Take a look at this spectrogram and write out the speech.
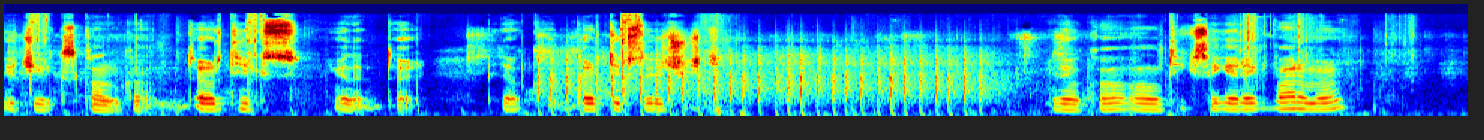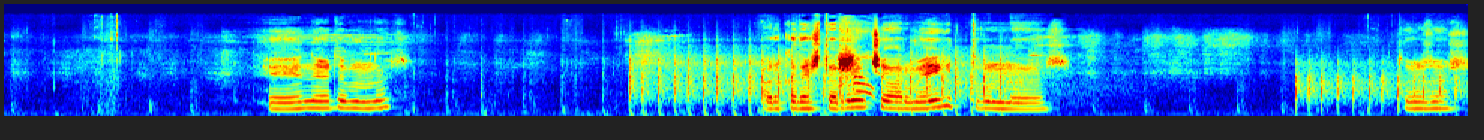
3x kanka. 4x ya da 4. Bir dakika 4x 3 işte. Bir dakika 6x'e gerek var mı? Ee nerede bunlar? Arkadaşlarını çağırmaya gitti bunlar. Dur dur.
